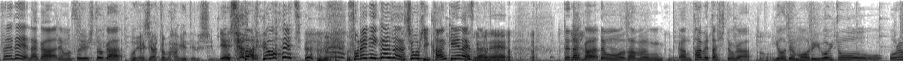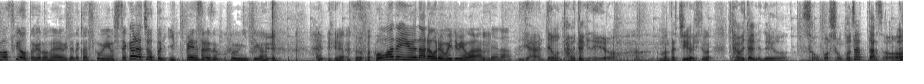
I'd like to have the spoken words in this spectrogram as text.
それでなんかでもそういう人が親父頭ハゲてるしみいたいやじゃああれはそれに関しては商品関係ないですからね。でなんかでも多分あの食べた人が「うん。いやでもあれ意外と俺は好きだったけどね」みたいな書き込みをしてからちょっと一変するんですよ雰囲気が。な いやそう？ここまで言うなら俺も行ってみようかなみたいな。いやでも食べたけどよまた違う人が食べたけどよそこそこだったぞ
